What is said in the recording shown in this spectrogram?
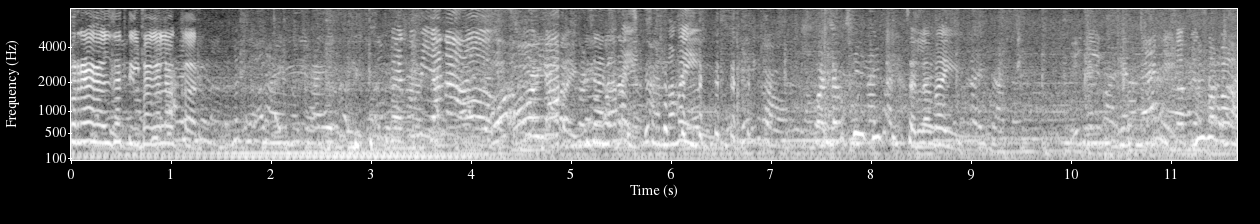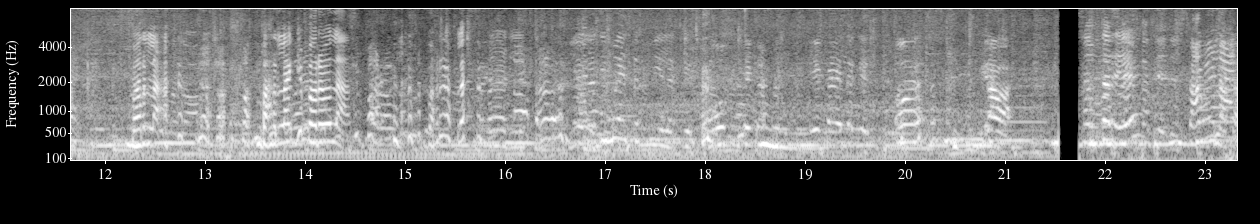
राहायला जातील बघा लवकर चला बाई. भरला भरला की भरवला भरवला नंतर हे टाकू नका.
